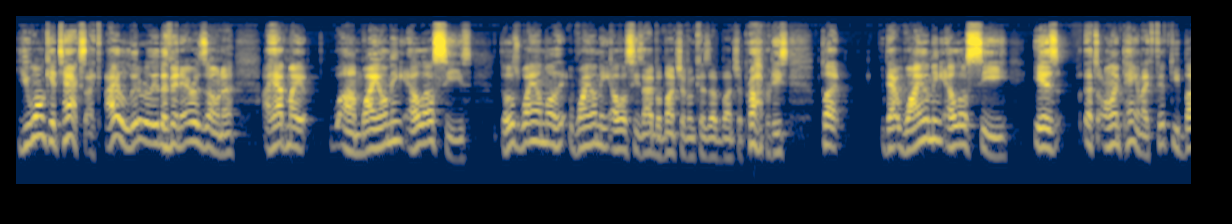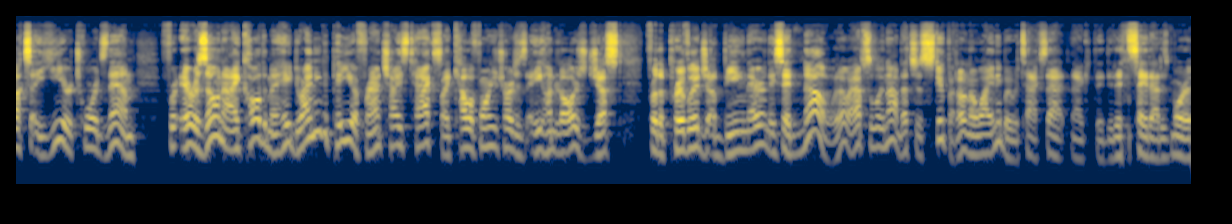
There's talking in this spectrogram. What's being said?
you won't get taxed. Like I literally live in Arizona. I have my um, Wyoming LLCs. Those Wyoming Wyoming LLCs, I have a bunch of them because I have a bunch of properties. But that Wyoming LLC is that's all I'm paying, like 50 bucks a year towards them. For Arizona, I called them and, hey, do I need to pay you a franchise tax? Like California charges $800 just for the privilege of being there. And they said, no, no, absolutely not. That's just stupid. I don't know why anybody would tax that. Actually, they didn't say that as more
